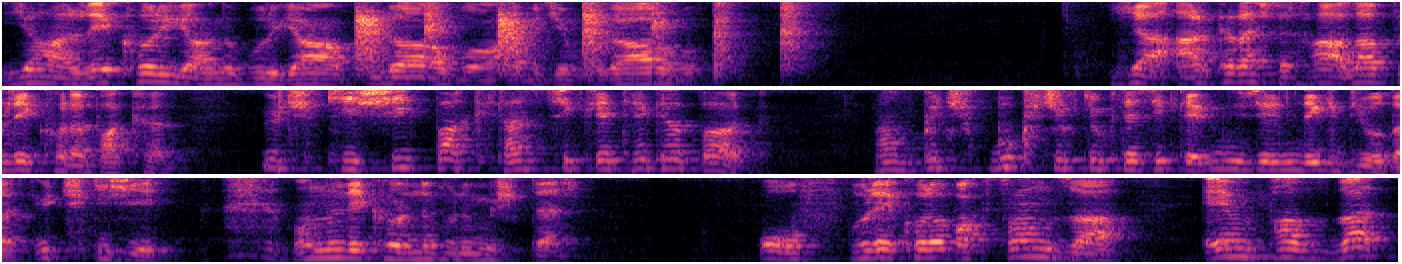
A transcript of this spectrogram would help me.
Ya rekor yani bu ya. Bravo abicim bravo. Ya arkadaşlar hala bu rekora bakın. 3 kişi bak lan siklete bak. Lan bu, bu küçüklükte sikletin üzerinde gidiyorlar. 3 kişi. Onun rekorunu vurmuşlar. Of bu rekora baksanıza. En fazla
